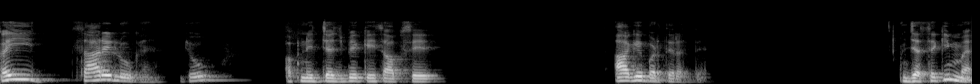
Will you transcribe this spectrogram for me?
कई सारे लोग हैं जो अपने जज्बे के हिसाब से आगे बढ़ते रहते हैं। जैसे कि मैं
